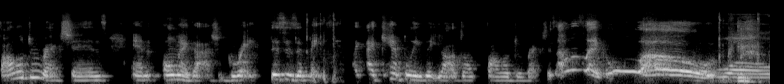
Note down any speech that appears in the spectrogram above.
follow directions. And oh my gosh great. This is amazing. Like, i can't believe that y'all don't follow directions. I was like whoa. Whoa.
